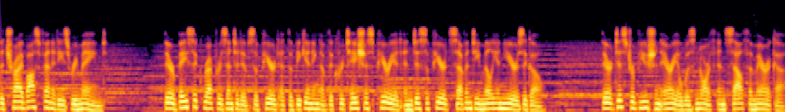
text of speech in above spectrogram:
the Tribosphenides remained. Their basic representatives appeared at the beginning of the Cretaceous period and disappeared 70 million years ago. Their distribution area was North and South America.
